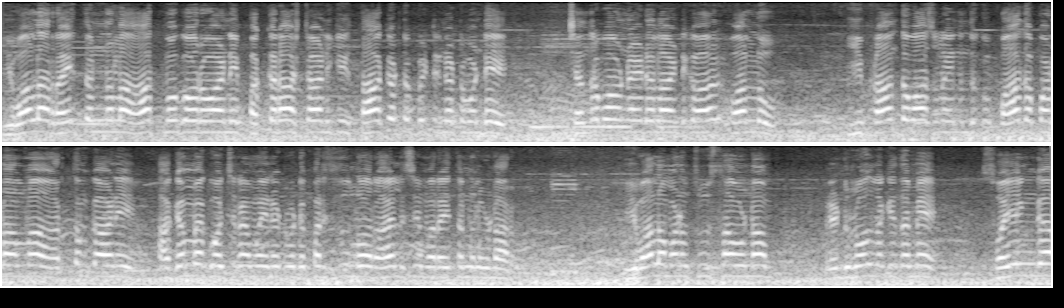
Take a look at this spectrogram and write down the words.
ఇవాళ రైతన్నుల ఆత్మగౌరవాన్ని పక్క రాష్ట్రానికి తాకట్టు పెట్టినటువంటి చంద్రబాబు నాయుడు లాంటి వా- వాళ్ళు ఈ ప్రాంత వాసులైనందుకు బాధపడాలన్నా అర్థం కాని అగమ్య గోచరమైనటువంటి పరిస్థితుల్లో రాయలసీమ రైతన్నులు ఉన్నారు. ఇవాళ మనం చూస్తూ ఉన్నాం రెండు రోజుల క్రితమే స్వయంగా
